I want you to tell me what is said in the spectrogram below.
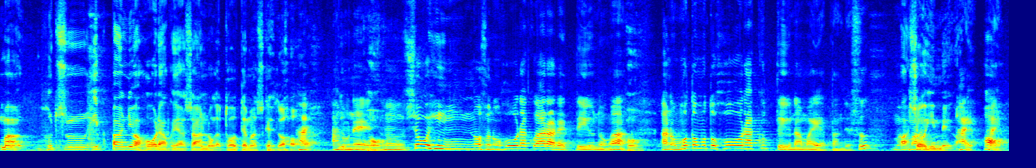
まあ普通一般には崩落屋さんのが通ってますけど、はい、あのね、うん、商品のその崩落あられっていうのがあのもともと崩落っていう名前やったんです、まあ、商品名が。はい、はい、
